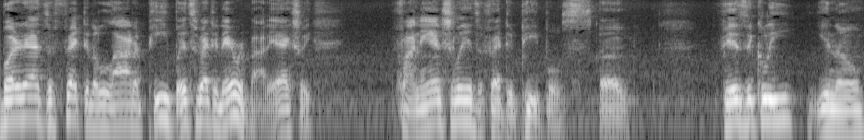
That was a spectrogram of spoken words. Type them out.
But it has affected a lot of people. It's affected everybody actually. Financially, it's affected people's uh physically, you know,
